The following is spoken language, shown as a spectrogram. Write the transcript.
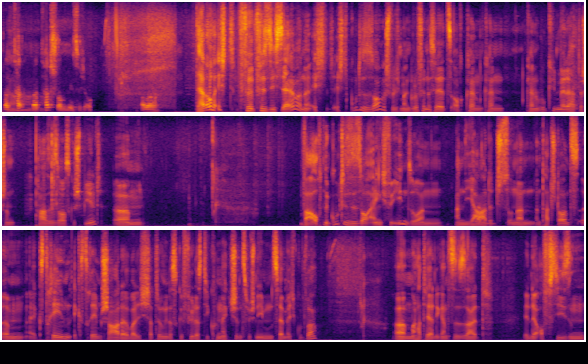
War, ja. Ta- war Touchdown-mäßig auch. Aber Der hat auch echt für, für sich selber eine echt, echt gute Saison gespielt. Ich meine, Griffin ist ja jetzt auch kein, kein, kein Rookie mehr, der hat ja schon ein paar Saisons gespielt. Ähm, war auch eine gute Saison eigentlich für ihn, so an, an Yardages und an, an Touchdowns. Ähm, extrem, extrem schade, weil ich hatte irgendwie das Gefühl, dass die Connection zwischen ihm und Sam echt gut war. Ähm, man hatte ja die ganze Zeit in der Offseason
